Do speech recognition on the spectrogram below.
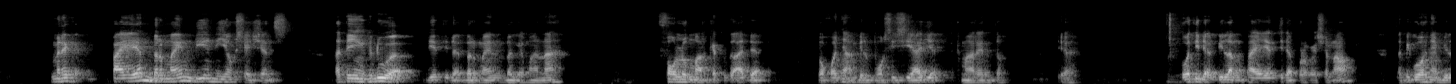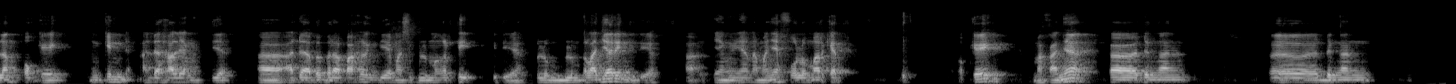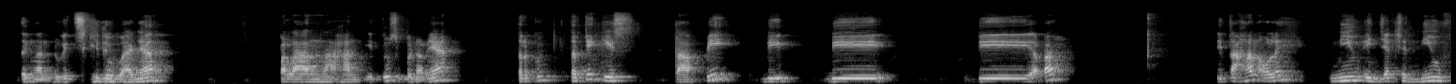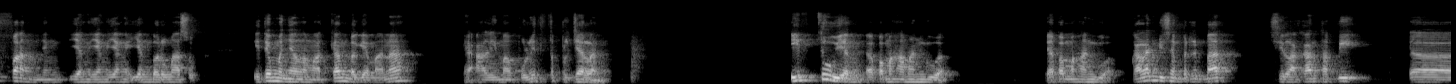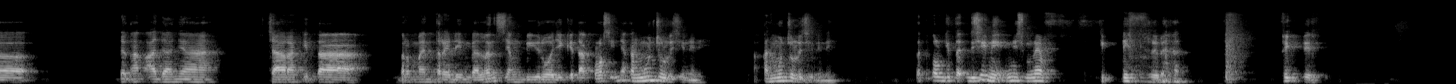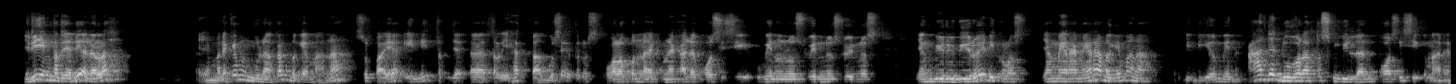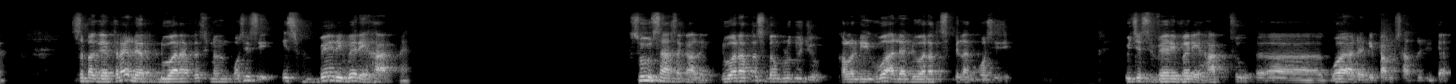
mereka Pak Yayan bermain di New York Sessions, tapi yang kedua dia tidak bermain bagaimana volume market itu ada. Pokoknya ambil posisi aja kemarin tuh. Gue tidak bilang Yayan tidak profesional, tapi gue hanya bilang oke, okay, mungkin ada hal yang dia uh, ada beberapa hal yang dia masih belum mengerti gitu ya, belum belum pelajarin gitu ya yang yang namanya follow market. Oke, okay? makanya uh, dengan uh, dengan dengan duit segitu banyak perlahan-lahan itu sebenarnya terkikis, tapi di di di apa? Ditahan oleh new injection, new fund yang yang yang yang, yang baru masuk. Itu yang menyelamatkan bagaimana ya A50 ini tetap berjalan. Itu yang uh, pemahaman gue. Ya pemahaman gue. Kalian bisa berdebat, silakan. Tapi uh, dengan adanya cara kita bermain trading balance yang biru aja kita close ini akan muncul di sini nih. Akan muncul di sini nih. Tapi kalau kita di sini ini sebenarnya fiktif sudah. Fiktif. Jadi yang terjadi adalah ya mereka menggunakan bagaimana supaya ini uh, terlihat bagus ya terus. Walaupun mereka mereka ada posisi win lose win lose win lose yang biru-biru ya di close yang merah-merah bagaimana? Didiemin. Ada 209 posisi kemarin. Sebagai trader 209 posisi is very very hard man. Susah sekali. 297 kalau di gua ada 209 posisi which is very very hard to uh, gua ada di pump satu juga.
